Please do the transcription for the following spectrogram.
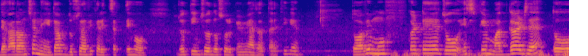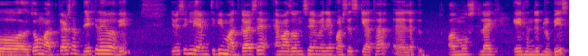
देखा रहा से, नहीं तो आप दूसरा भी खरीद सकते हो, जो तीन सौ, दो सौ रुपये में आ जाता है, ठीक है? तो अभी मूव करते हैं, जो इसके मदगार्ड्स है तो जो मदगार्ड्स आप देख रहे हो अभी, ये बेसिकली एम टी मदगार्ड्स है। अमेजोन से मैंने परचेस किया था almost like eight hundred rupees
